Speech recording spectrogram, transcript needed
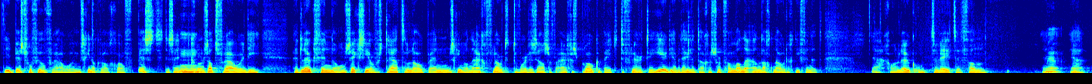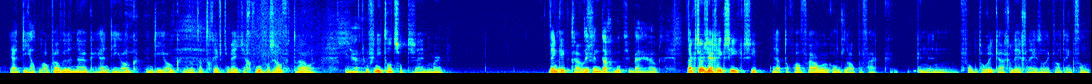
die het best voor veel vrouwen misschien ook wel gewoon verpest. Er zijn Mhm. gewoon zat vrouwen die het leuk vinden om sexy over straat te lopen... en misschien wel nagefloten te worden zelfs of aangesproken, een beetje te flirten. Hier, die hebben de hele dag een soort van mannenaandacht nodig. Die vinden het ja, gewoon leuk om te weten van... Ja. Ja, ja, die had me ook wel willen neuken. Ja, en die ook. En die ook. En dat, dat geeft een beetje een gevoel van zelfvertrouwen. ja. Daar hoef je niet trots op te zijn, maar... Denk ik Dat trouwens. je een dagboekje bijhoudt. Nou, ik zou zeggen, ik zie, ik zie ja, toch wel vrouwen rondlopen vaak in, in bijvoorbeeld horecagelegenheden. Dat ik wel denk van...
